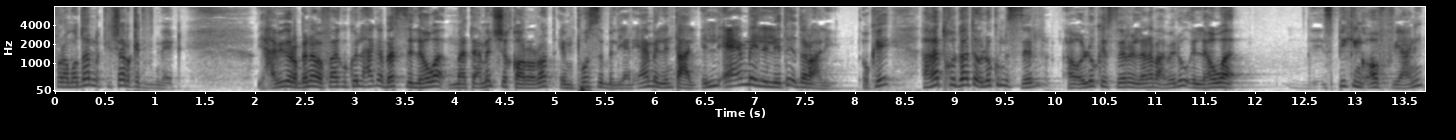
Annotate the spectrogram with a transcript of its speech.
في رمضان شبكت في دماغي يا حبيبي ربنا يوفقك وكل حاجة بس اللي هو ما تعملش قرارات impossible يعني اعمل اللي انت عليه اعمل اللي تقدر عليه okay؟ هدخل دلوقتي أقول لكم السر هقول لكم السر اللي أنا بعمله اللي هو speaking of يعني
